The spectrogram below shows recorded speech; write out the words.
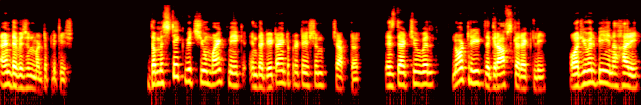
and division multiplication. The mistake which you might make in the data interpretation chapter is that you will not read the graphs correctly or you will be in a hurry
